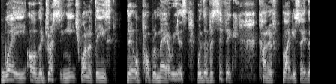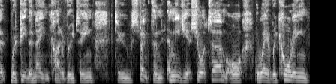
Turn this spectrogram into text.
way of addressing each one of these little problem areas with a specific kind of like you say the repeat the name kind of routine to strengthen immediate short term or a way of recalling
